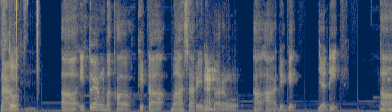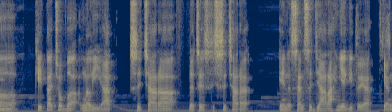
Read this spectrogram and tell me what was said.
Nah, Betul. Uh, itu yang bakal kita bahas hari ini bareng uh, ADG. Jadi uh, kita coba ngeliat secara let's say secara in a sense sejarahnya gitu ya, yang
